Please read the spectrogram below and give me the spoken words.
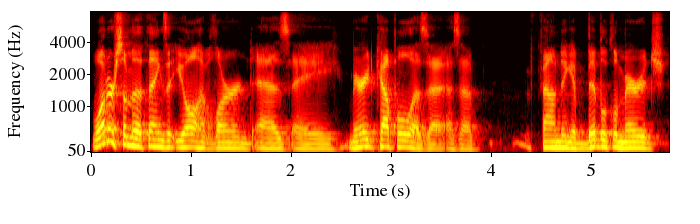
what are some of the things that you all have learned as a married couple, as a as a founding a biblical marriage?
